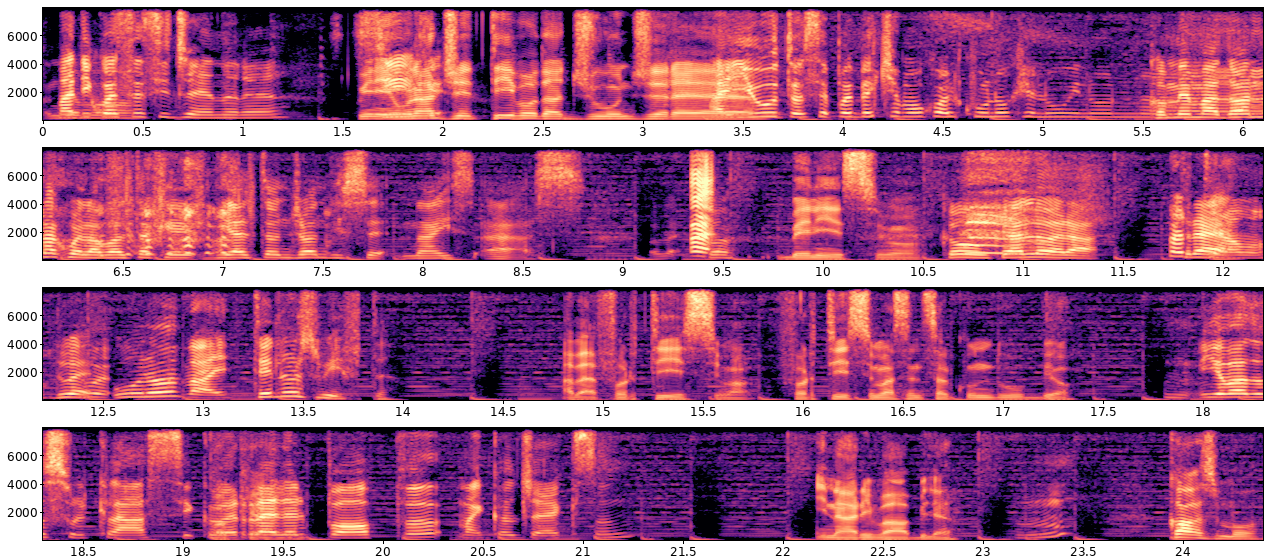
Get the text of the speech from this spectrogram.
Andiamo- qualsiasi genere? Quindi Sì, un che- aggettivo da aggiungere. Aiuto, se poi becchiamo qualcuno che lui non. Come Madonna quella volta che di Elton John disse nice ass. Vabbè, Eh. Benissimo. comunque, allora, Partiamo. 3, 2, 1. Vai. Taylor Swift. Vabbè, fortissima. Fortissima senza alcun dubbio. Mm, Io vado sul classico, il Ok. re del pop, Michael Jackson. Inarrivabile. Mm? Cosmo.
